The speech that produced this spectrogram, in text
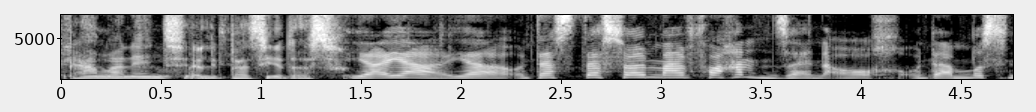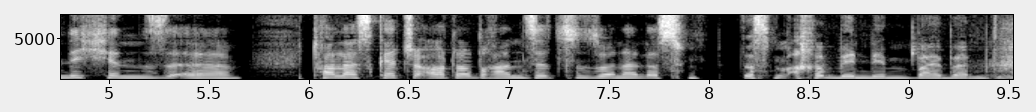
Permanent passiert das. Ja, ja, ja. Und das, das soll mal vorhanden sein auch. Und da muss nicht ein äh, toller Sketchautor dran sitzen, sondern das, das machen wir nebenbei beim Drehen.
